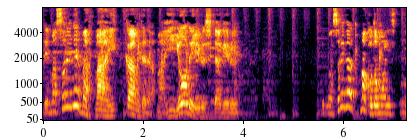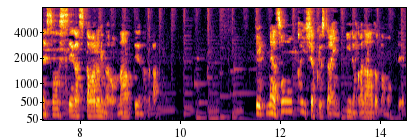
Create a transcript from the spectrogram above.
で、まあそれで、まあ、まあいっか、みたいな、まあいいよで許してあげる。でまあそれが、まあ子供にね、その姿勢が伝わるんだろうなっていうのが。で、なんかそう解釈したらいいのかなとか思って。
